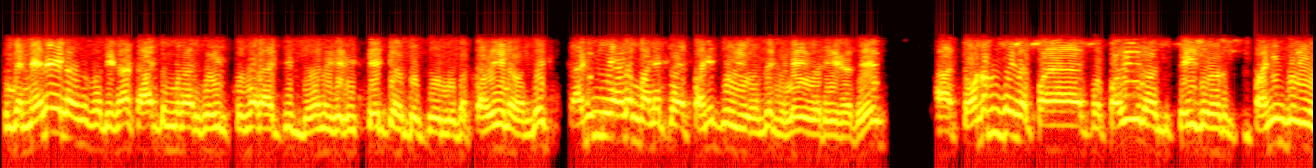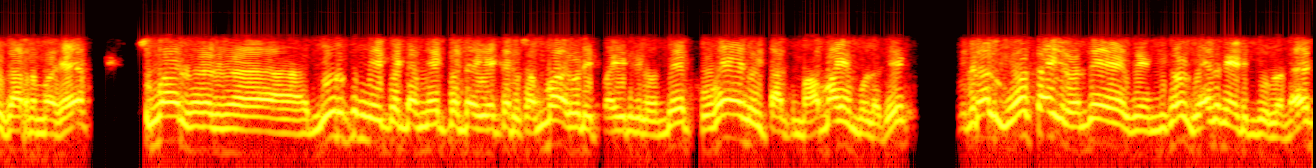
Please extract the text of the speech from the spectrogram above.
இந்த நிலையில வந்து பாத்தீங்கன்னா காட்டுமன்னார் கோவில் குமராட்சி புவனகிரி சேத்தியாத்தோப்பு உள்ளிட்ட பகுதியில வந்து கடுமையான மனை பனிப்பொழிவு வந்து நிலவி வருகிறது. தொடர்ந்து இந்த ப- பகுதியில் வந்து பெய்து வரும் பனிப்பொழிவு காரணமாக சுமார் அஹ், நூறுக்கும் மேற்பட்ட மேற்பட்ட ஏக்கர் சம்பா அறுவடை பயிர்கள் வந்து புகையா நோய் தாக்கும் அபாயம் உள்ளது. இதனால் விவசாயிகள் வந்து மிகவும் வேதனை அடைந்துள்ளனர்.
